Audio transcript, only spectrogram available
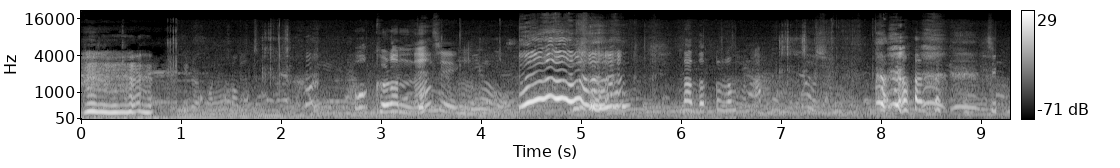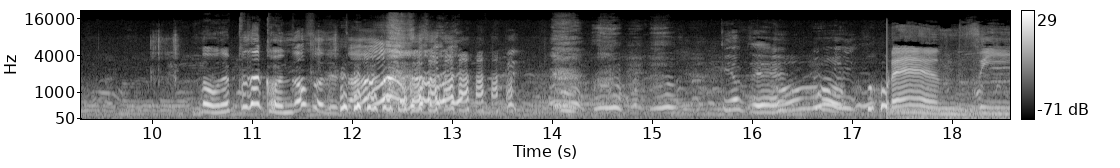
어 그렇네. 그치 귀여워. 나너 걸로. 너 오늘 푸사 건졌어 진짜. 귀엽지? 렌지.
